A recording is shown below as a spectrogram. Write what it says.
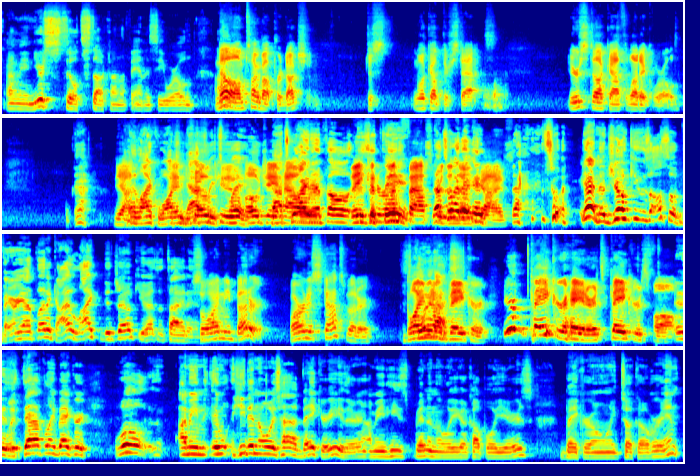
I mean, you're still stuck on the fantasy world. No, I'm- I'm talking about production. Just look up their stats. You're stuck athletic world. Yeah. Yeah. I like watching athletes play. O.J. That's Howard, why NFL they is can a run thing. faster That's than why those they, guys. That's why, Yeah, Njoku is also very athletic. I like Njoku as a tight end. So I need better. Why aren't his stats better? Blame it on Baker. You're a Baker hater. It's Baker's fault. It is definitely Baker. Well, I mean, it, he didn't always have Baker either. I mean, he's been in the league a couple of years. Baker only took over, and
